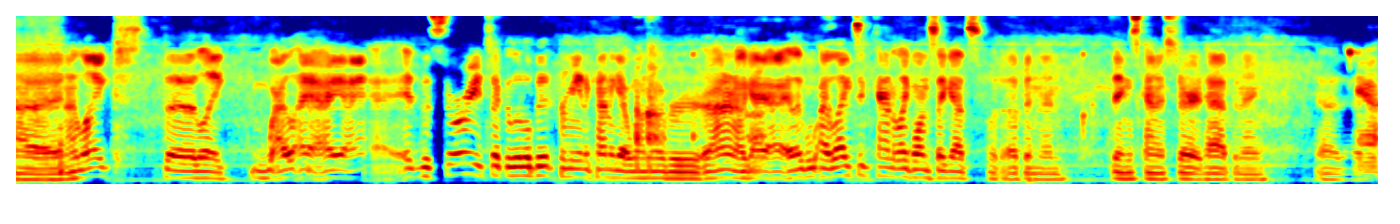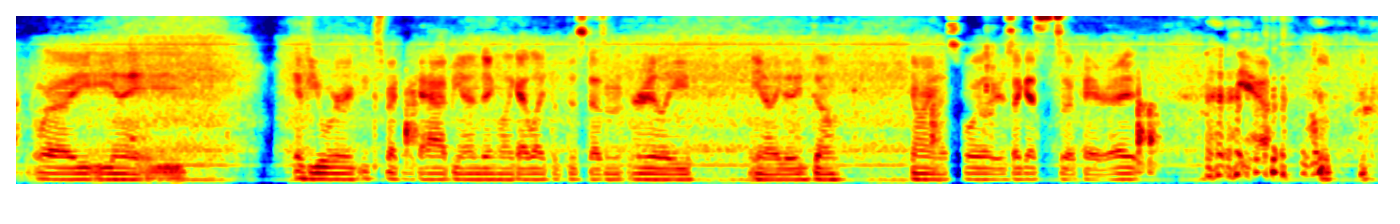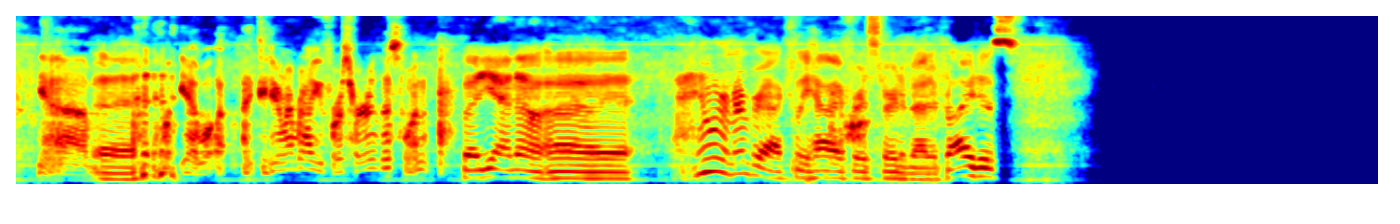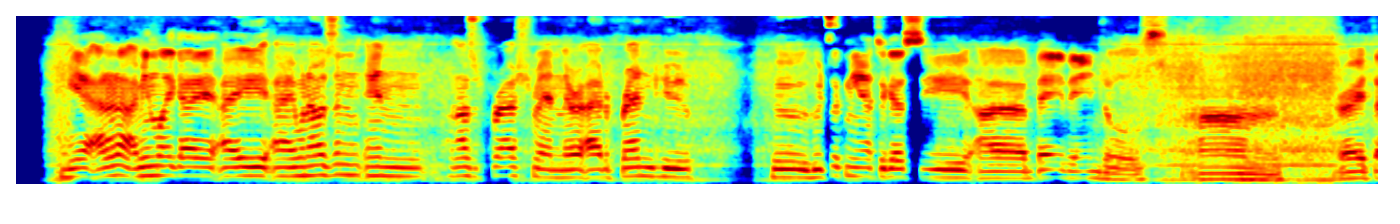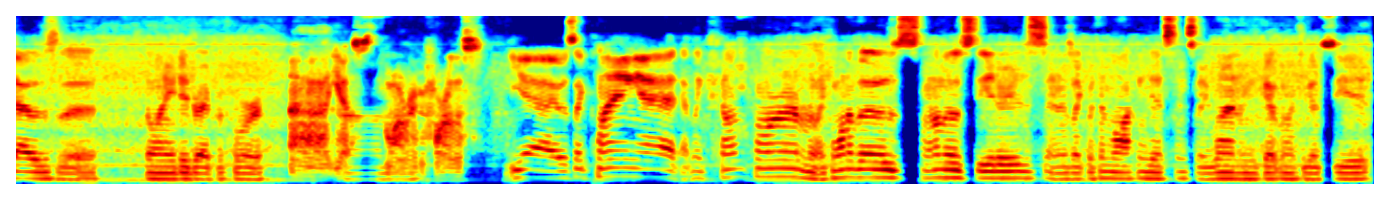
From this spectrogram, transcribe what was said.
uh, and I liked the like I, I, I, the story took a little bit for me to kind of get won over. I don't know. Like I, I, like, I liked it kind of like once they got split up and then things kind of started happening. Uh, that, Yeah. Where you, know, if you were expecting like a happy ending, like I like that this doesn't really, you know, they don't going into spoilers. I guess it's okay, right? Yeah. Yeah. Um, uh, well, yeah. Well, uh, did you remember how you first heard of this one? but yeah, no. Uh, I don't remember actually how I first heard about it. Probably just. Yeah, I don't know. I mean, like I, I, I when I was in in when I was a freshman, there I had a friend who who who took me out to go see uh, Bay of Angels. Um, right, that was the the one he did right before. Uh, yes, Um, the one right before this. Yeah, it was like playing at, at like Film Forum or like one of those one of those theaters, and it was like within walking distance. So we went and we went to go see it.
